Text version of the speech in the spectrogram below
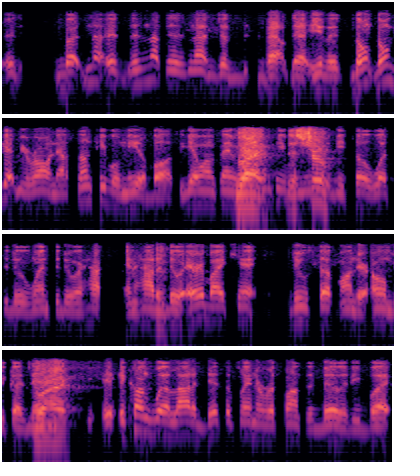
it. But no, it, it's nothing. It's not just about that either. Don't don't get me wrong. Now, some people need a boss. You get what I'm saying? Because Right. Some people That's need true. to be told what to do, when to do, and how and how to do it. Everybody can't do stuff on their own because then Right. it, it comes with a lot of discipline and responsibility. But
